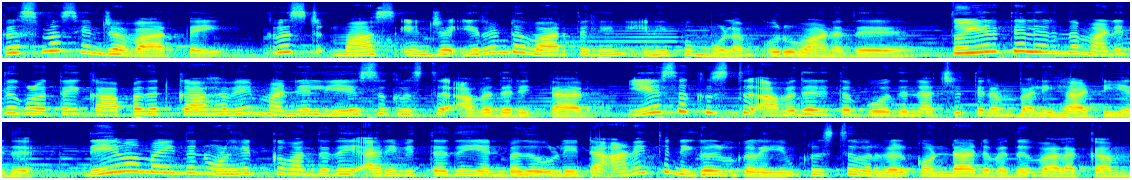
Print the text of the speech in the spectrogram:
கிறிஸ்மஸ் என்ற வார்த்தை கிறிஸ்ட் மாஸ் என்ற இரண்டு வார்த்தைகளின் இணைப்பு மூலம் உருவானது. துயரத்தில் இருந்த மனித குலத்தை காப்பதற்காகவே மண்ணில் இயேசு கிறிஸ்து அவதரித்தார். இயேசு கிறிஸ்து அவதரித்த போது நட்சத்திரம் வழிகாட்டியது. தேவமைந்தன் உலகிற்கு வந்ததை அறிவித்தது என்பது உள்ளிட்ட அனைத்து நிகழ்வுகளையும் கிறிஸ்துவர்கள் கொண்டாடுவது வழக்கம்.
